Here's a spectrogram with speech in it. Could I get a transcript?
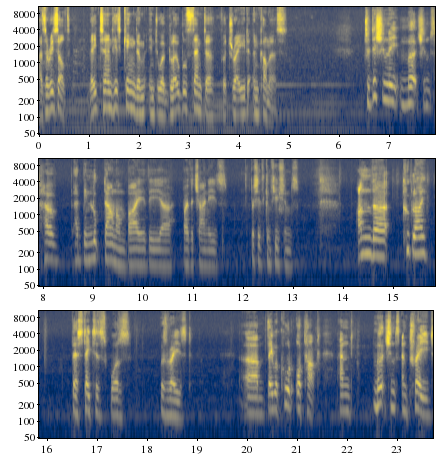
As a result, they turned his kingdom into a global center for trade and commerce. Traditionally, merchants have had been looked down on by the uh, by the Chinese, especially the Confucians. Under Kublai, their status was was raised. Um, they were called otak, and merchants and trade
